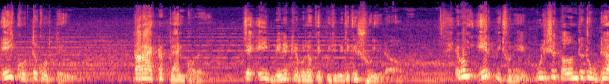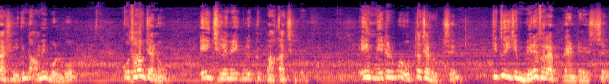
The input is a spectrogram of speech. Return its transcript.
এই করতে করতে তারা একটা প্ল্যান করে যে এই বেনেট রেবেলোকে পৃথিবী থেকে সরিয়ে দেওয়া হবে। এবং এর পিছনে পুলিশের তদন্তে তো উঠে আসেনি, কিন্তু আমি বলব, কোথাও যেন এই ছেলে মেয়েগুলো একটু পাকা ছিল। এই মেয়েটার উপর অত্যাচার হচ্ছে, কিন্তু এই যে মেরে ফেলার প্ল্যানটা এসছে,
